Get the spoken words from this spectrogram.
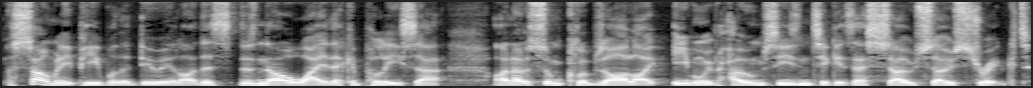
there's so many people that do it. Like there's there's no way they can police that. I know some clubs are like even with home season tickets, they're so so strict.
